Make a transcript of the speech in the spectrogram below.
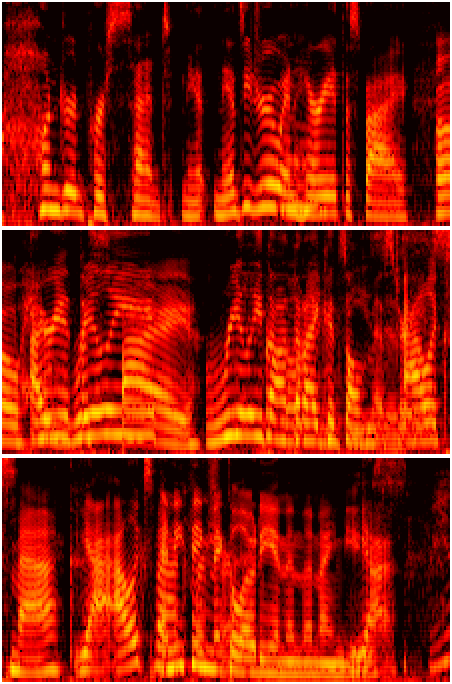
Hundred percent, Nancy Drew and Harriet the Spy. Oh, Harriet I the really, Spy. really thought that I could solve Jesus. mysteries. Alex Mack. yeah, Alex Mack. Anything for sure. Nickelodeon in the 90s. Yeah. Really?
